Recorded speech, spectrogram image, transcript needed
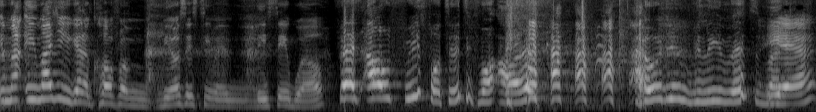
ima- imagine you get a call from Beyonce's team and they say, well, First, I'll freeze for 24 hours. I wouldn't believe it. But, Yeah?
